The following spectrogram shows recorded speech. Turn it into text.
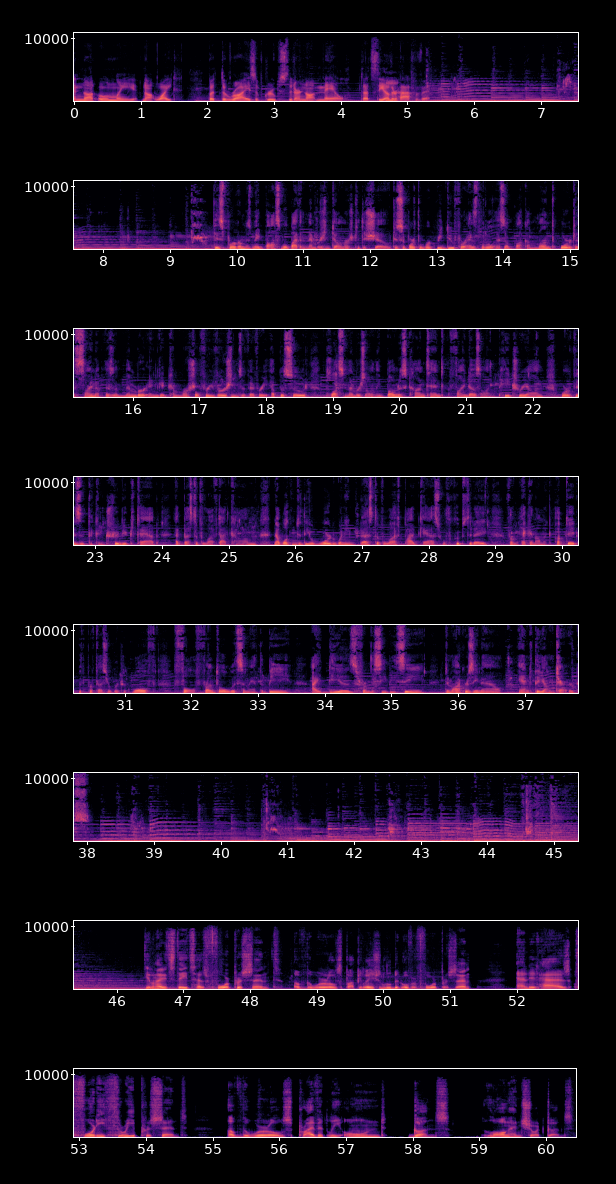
And not only not white, but the rise of groups that are not male. That's the other mm. half of it. This program is made possible by the members and donors to the show. To support the work we do for as little as a buck a month, or to sign up as a member and get commercial free versions of every episode, plus members only bonus content, find us on Patreon or visit the contribute tab at bestoftheleft.com. Now, welcome to the award winning Best of the Left podcast with clips today from Economic Update with Professor Richard Wolff, Full Frontal with Samantha Bee, Ideas from the CBC, Democracy Now!, and The Young Turks. The United States has 4% of the world's population, a little bit over 4%, and it has 43% of the world's privately owned guns, long and short guns.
